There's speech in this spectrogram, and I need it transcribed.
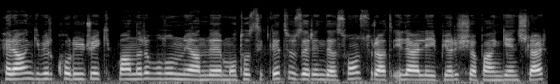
Herhangi bir koruyucu ekipmanları bulunmayan ve motosiklet üzerinde son sürat ilerleyip yarış yapan gençler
